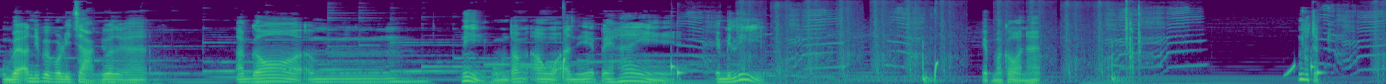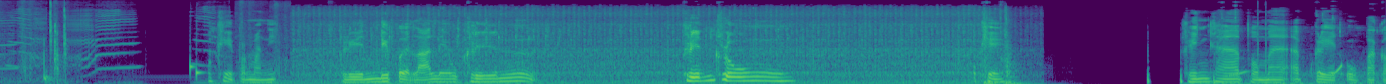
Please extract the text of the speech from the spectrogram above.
ผมแวะอันนี้ไปบริจาคด้วยเลยฮะแล้วก็อืมนี่ผมต้องเอาอันนี้ไปให้เอมิลี่ เก็บมาก่อนนะฮะน่าจะโอเคประมาณนี้คลินรีบเปิดร้านเร็วคลินคลินคลุง โอเคคลินครับ ผมมาอัปเกรดอุปก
